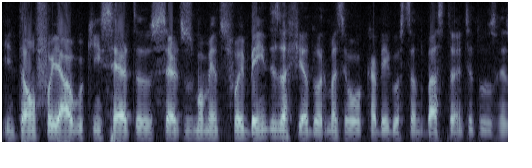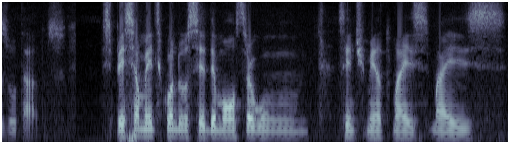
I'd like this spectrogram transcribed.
Então, foi algo que em certos, certos momentos foi bem desafiador, mas eu acabei gostando bastante dos resultados. Especialmente quando você demonstra algum sentimento mais, mais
